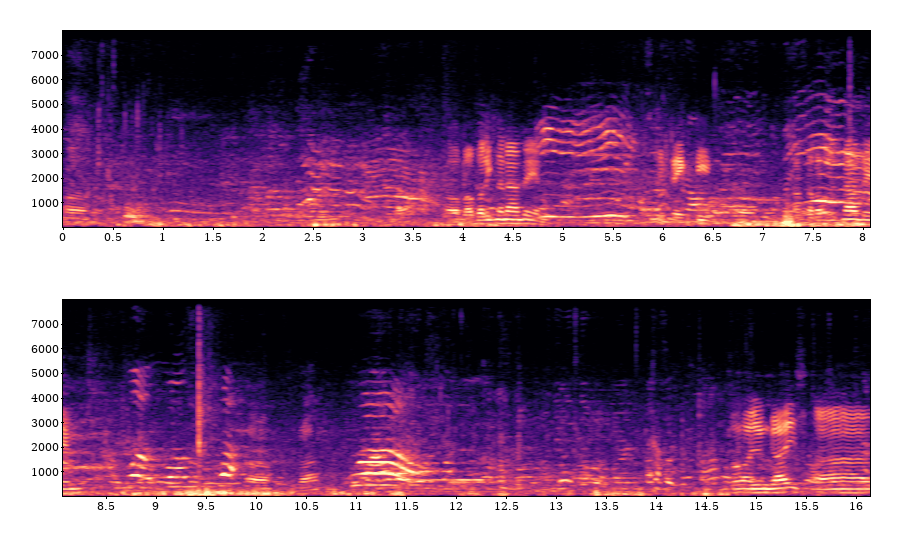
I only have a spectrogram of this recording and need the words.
Oh. Oh, babalik na natin. Effective. Sasara ulit natin. Oh, diba? So ayun guys, ah,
